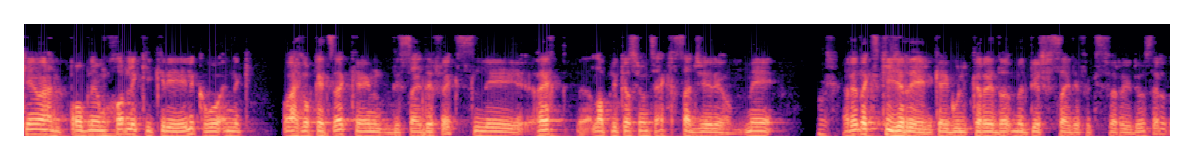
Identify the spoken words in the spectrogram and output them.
كاين واحد ال problème آخر اللي كي créer لك هو إنك واحد الوقيته كاين des side effects اللي غير l'application تاعك خصها ت gérer هم. mais Redux كيجري عليك كيقول لك ما ديرش ال side effects في ال reducer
